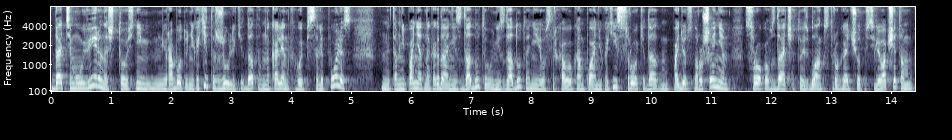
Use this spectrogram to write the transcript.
дать ему уверенность, что с ним работают не какие-то жулики, да, там на коленках выписали полис, и там непонятно, когда они сдадут его, не сдадут они его в страховую компанию, какие сроки, да, пойдет с нарушением сроков сдачи, то есть бланк строгой отчетности, или вообще там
